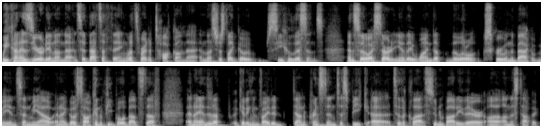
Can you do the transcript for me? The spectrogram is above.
we kind of zeroed in on that and said that's a thing. Let's write a talk on that and let's just like go see who listens. And so I started, you know, they wind up the little screw in the back of me and send me out and I go talking to people about stuff and I ended up getting invited down to Princeton to speak uh, to the class student body there uh, on this topic.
